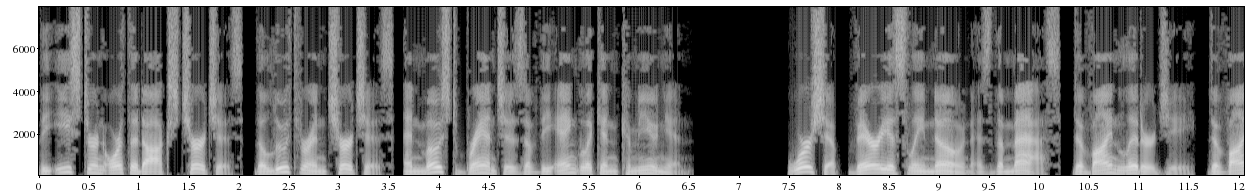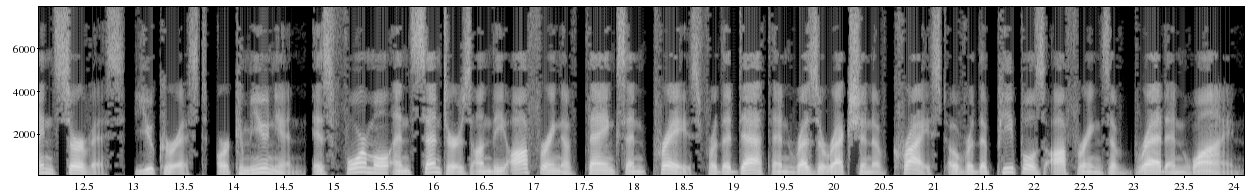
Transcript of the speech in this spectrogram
the Eastern Orthodox Churches, the Lutheran Churches, and most branches of the Anglican Communion. Worship variously known as the Mass, Divine Liturgy, Divine Service, Eucharist, or Communion is formal and centers on the offering of thanks and praise for the death and resurrection of Christ over the people's offerings of bread and wine,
